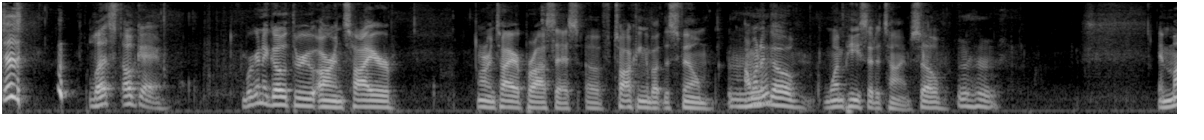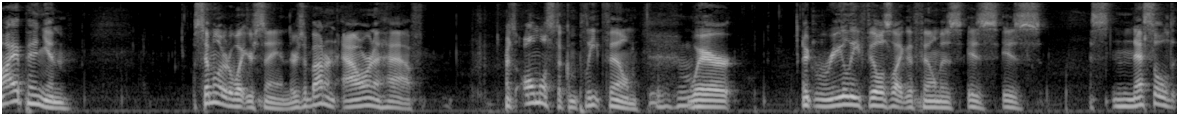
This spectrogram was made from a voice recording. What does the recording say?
Just let's okay we're gonna go through our entire our entire process of talking about this film i want to mm-hmm. go one piece at a time so mm-hmm. in my opinion similar to what you're saying there's about an hour and a half it's almost a complete film where it really feels like the film is is is nestled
